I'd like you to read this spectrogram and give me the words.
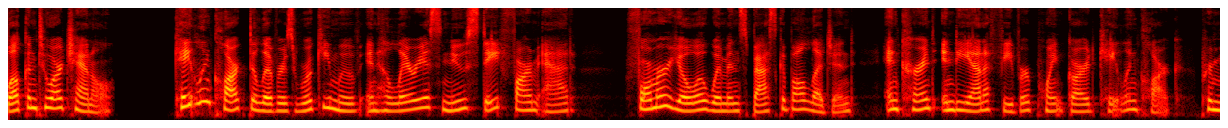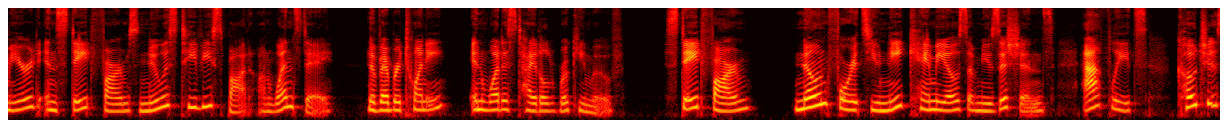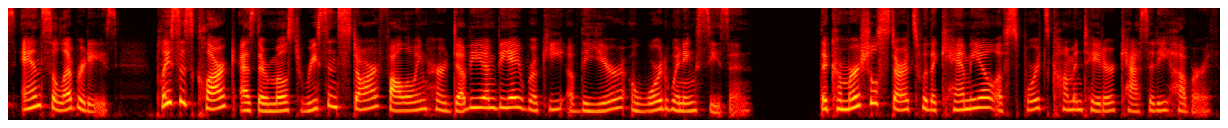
welcome to our channel. Caitlin Clark delivers rookie move in hilarious new State Farm ad. Former Iowa women's basketball legend and current Indiana Fever point guard Caitlin Clark premiered in State Farm's newest TV spot on Wednesday, November 20, in what is titled Rookie Move. State Farm, known for its unique cameos of musicians, athletes, coaches, and celebrities, places Clark as their most recent star following her WNBA Rookie of the Year award winning season. The commercial starts with a cameo of sports commentator Cassidy Hubbarth,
